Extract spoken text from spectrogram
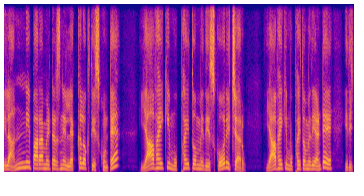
ఇలా అన్ని పారామీటర్స్ని లెక్కలోకి తీసుకుంటే యాభైకి ముప్పై తొమ్మిది స్కోర్ ఇచ్చారు. యాభైకి ముప్పై తొమ్మిది అంటే ఇది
